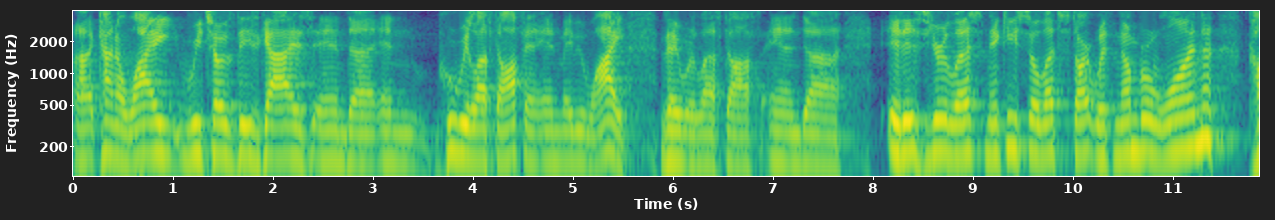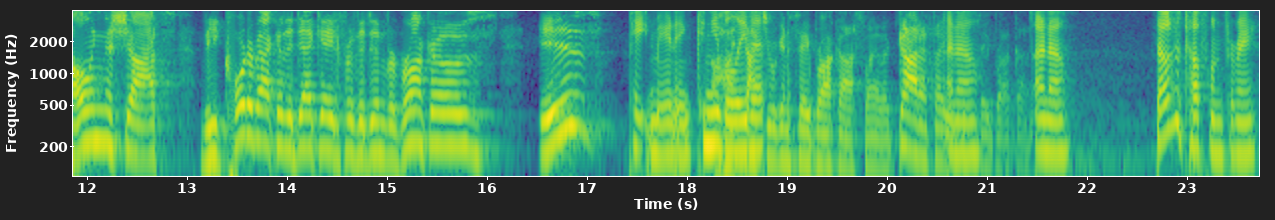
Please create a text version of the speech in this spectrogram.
uh, kind of why we chose these guys and uh, and who we left off, and, and maybe why they were left off. And uh, it is your list, Nicki. So let's start with number one, calling the shots. The quarterback of the decade for the Denver Broncos is. Peyton Manning. Can you Oh, believe it? I thought it? you were going to say Brock Osweiler. God, I thought you I were going know. to say Brock Osweiler. I know. That was a tough one for me.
